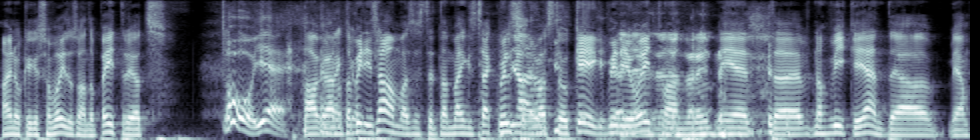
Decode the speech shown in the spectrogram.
ainuke, kes on võidu saanud, on Patriots, oh yeah. aga no ta pidi saama, sest et nad mängisid Zack Wilsoni vastu, keegi pidi ju võitma nii et äh, noh, viik ei jäänud ja, jah,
